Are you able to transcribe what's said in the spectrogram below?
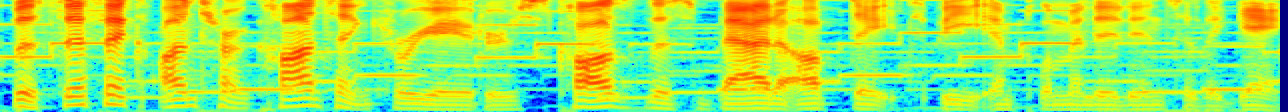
specific Unturned content creators caused this bad update to be implemented into the game.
